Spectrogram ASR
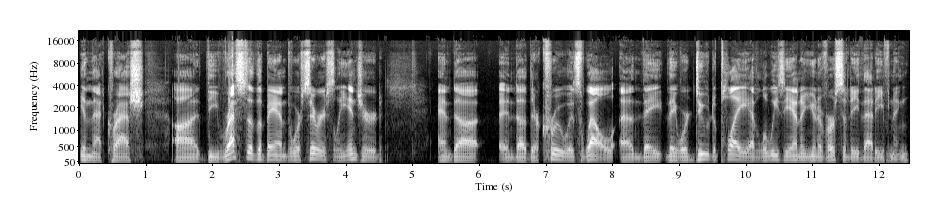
in that crash. Uh, the rest of the band were seriously injured, and uh, and uh, their crew as well. And they they were due to play at Louisiana University that evening.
